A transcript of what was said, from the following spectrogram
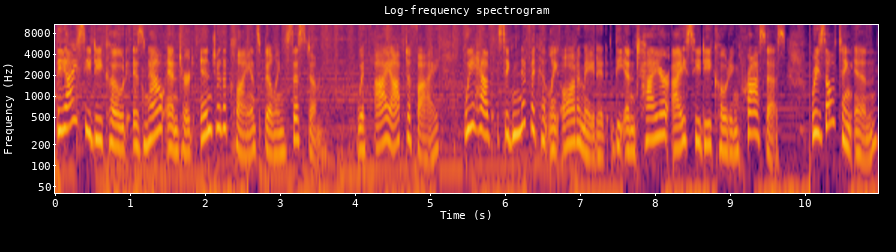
The ICD code is now entered into the client's billing system. With iOptify, we have significantly automated the entire ICD coding process, resulting in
